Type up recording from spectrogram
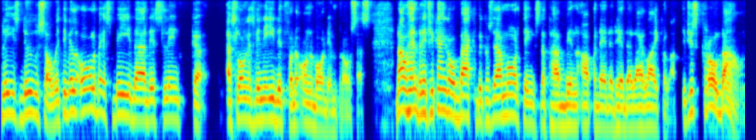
please do so. It will always be there, this link, uh, as long as we need it for the onboarding process. Now, Henry, if you can go back, because there are more things that have been updated here that I like a lot. If you scroll down,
